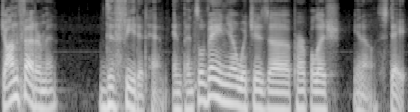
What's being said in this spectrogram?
John Fetterman defeated him in Pennsylvania, which is a purplish, you know, state.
